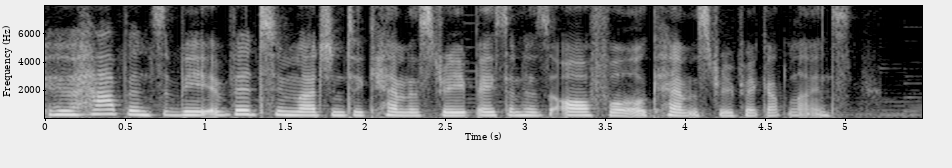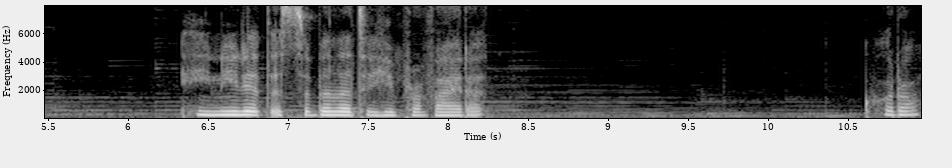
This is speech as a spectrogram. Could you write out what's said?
who happened to be a bit too much into chemistry based on his awful chemistry pickup lines. He needed the stability he provided. Kuro.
